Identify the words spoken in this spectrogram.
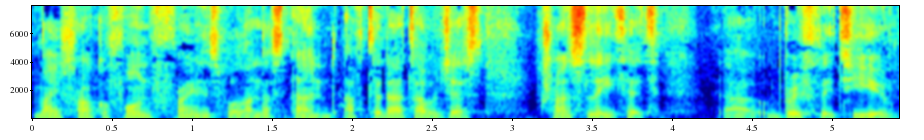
my francophone friends will understand. After that, I will just translate it uh, briefly to you.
